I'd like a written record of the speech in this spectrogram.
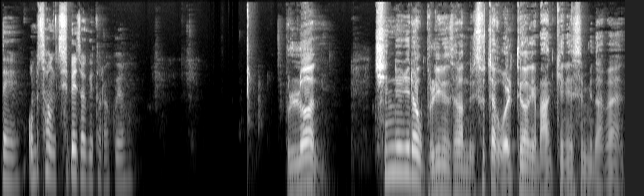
네 엄청 지배적이더라고요. 물론 친윤이라고 불리는 사람들이 숫자가 월등하게 많긴 했습니다만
